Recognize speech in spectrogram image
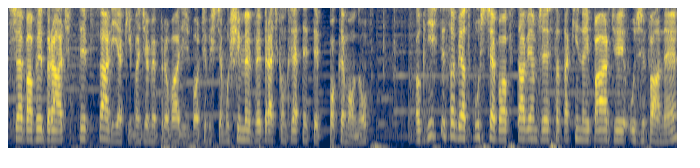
Trzeba wybrać typ sali, jaki będziemy prowadzić, bo oczywiście musimy wybrać konkretny typ Pokémonów. Ognisty sobie odpuszczę, bo obstawiam, że jest to taki najbardziej używany.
